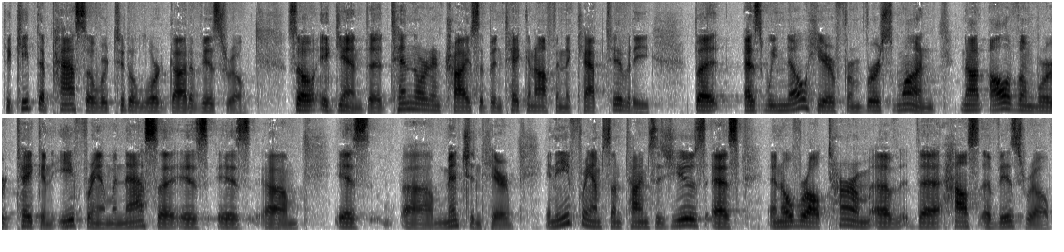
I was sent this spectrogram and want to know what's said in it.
to keep the Passover to the Lord God of Israel. So again, the ten northern tribes have been taken off into captivity, but as we know here from verse 1, not all of them were taken. Ephraim, Manasseh is, is, um, is uh, mentioned here. And Ephraim sometimes is used as an overall term of the house of Israel.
